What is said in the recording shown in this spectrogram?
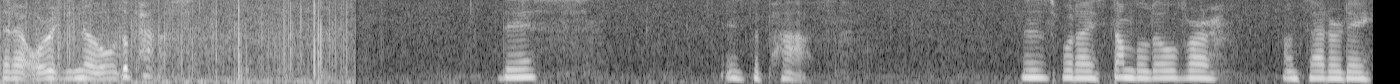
that I already know the path. This is the path. This is what I stumbled over on Saturday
